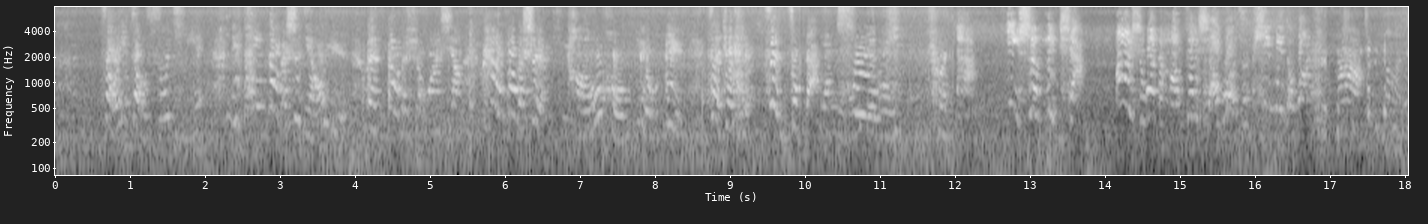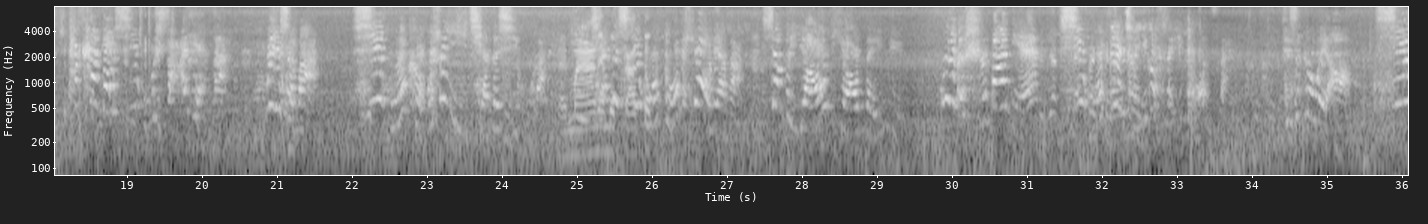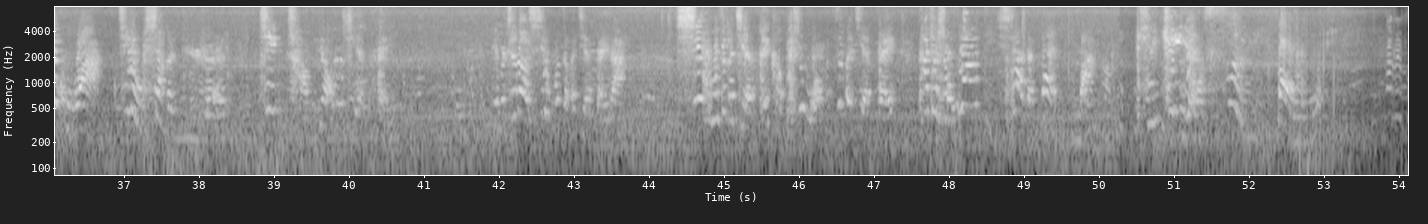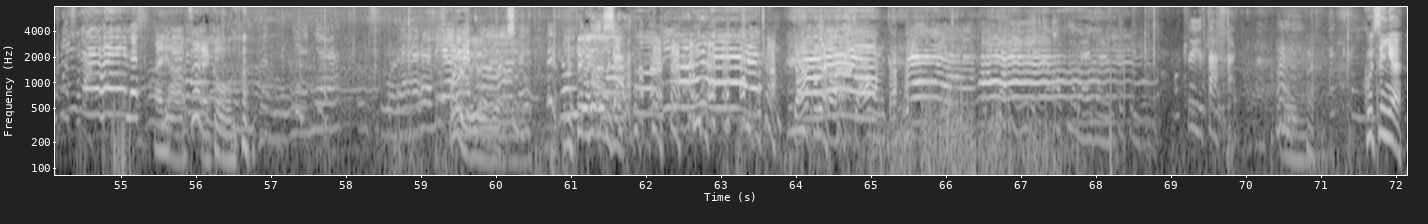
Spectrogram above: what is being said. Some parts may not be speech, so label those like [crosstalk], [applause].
走一走苏堤，你听到的是鸟语，闻到的是花香，看到的是桃红柳绿，这就是正宗的苏堤春塔。一声令下，二十万的杭州小伙子拼命的挖啊！他看到西湖傻眼了，为什么？西湖可不是以前的西湖了，以前的西湖多漂亮啊，像个窈窕美女。过了十八年，西湖变成一个肥婆子了。其实各位啊，西湖啊，就像个女人，经常要减肥。你们知道西湖怎么减肥的？西湖这个减肥可不是我们这么减肥，它就是挖底下的烂泥巴，平均有四米到五米。哎呀，这还够。[laughs] [laughs] 哎呦呦呦呦！哎呦呦呦！抓王噶，抓 Good singer.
